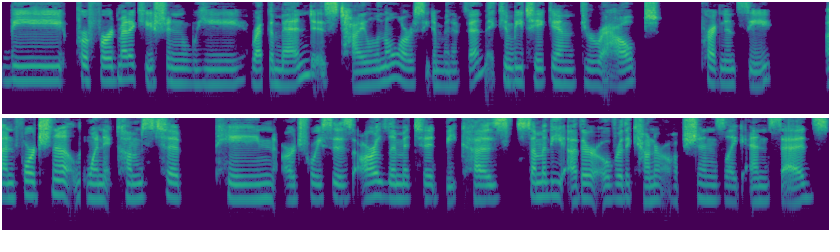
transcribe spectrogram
the preferred medication we recommend is Tylenol or acetaminophen. It can be taken throughout pregnancy. Unfortunately, when it comes to pain, our choices are limited because some of the other over the counter options like NSAIDs,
